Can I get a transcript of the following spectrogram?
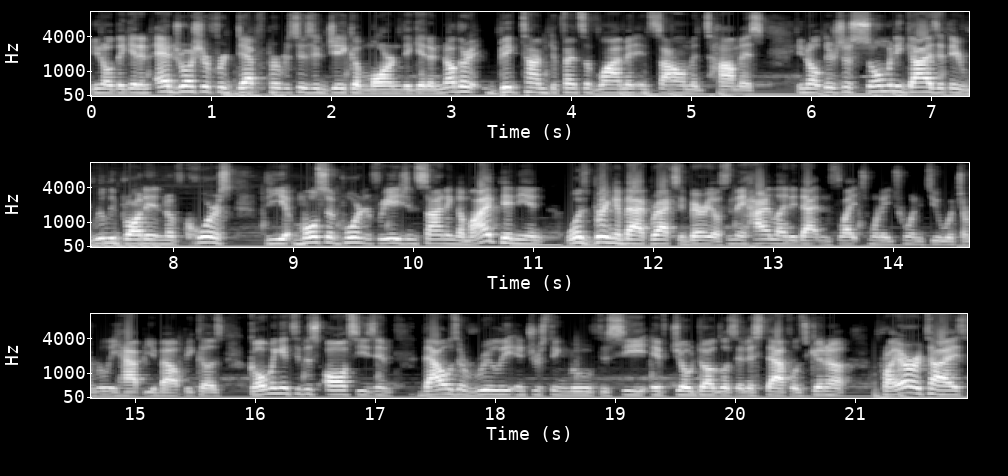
You know, they get an edge rusher for depth purposes in Jacob Martin. They get another big time defensive lineman in Solomon Thomas. You know, there's just so many guys that they really brought in. And of course, the most important free agent signing, in my opinion, was bringing back Braxton Berrios. And they highlighted that in Flight 2022, which I'm really happy about because going into this offseason, that was a really interesting move to see if Joe Douglas and his staff was going to prioritize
